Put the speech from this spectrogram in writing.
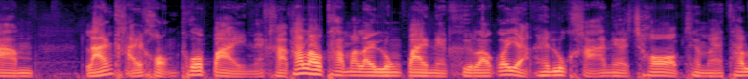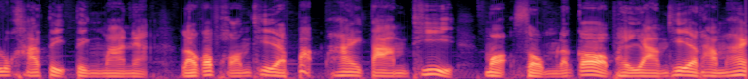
ตามร้านขายของทั่วไปนะครับ ถ้าเราทำอะไรลงไปเนี่ยคือเราก็อยากให้ลูกค้าเนี่ยชอบใช่ไหมถ้าลูกค้าติติงมาเนี่ย เราก็พร้อมที่จะปรับให้ตามที่เหมาะสม แล้วก็พยายามที่จะทำให้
